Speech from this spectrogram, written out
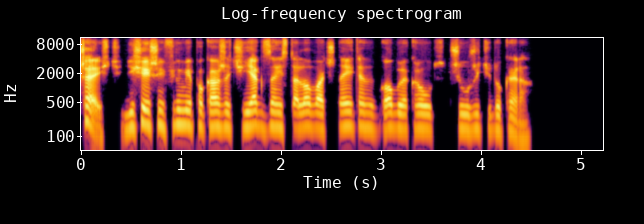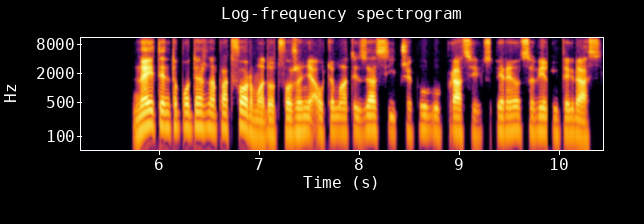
Cześć! W dzisiejszym filmie pokażę Ci, jak zainstalować Nathan Google Cloud przy użyciu Dockera. Nathan to potężna platforma do tworzenia automatyzacji i przepływów pracy, wspierająca wiele integracji.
